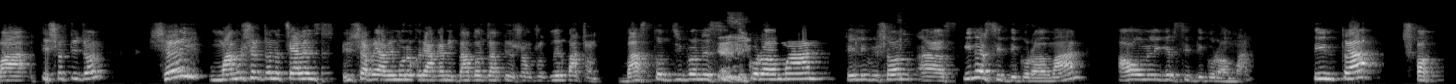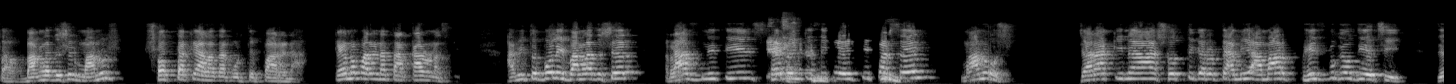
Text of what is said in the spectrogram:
বা তেষট্টি জন। সেই মানুষের জন্য চ্যালেঞ্জ হিসাবে আমি মনে করি আগামী দ্বাদশ জাতীয় সংসদ নির্বাচন। বাস্তব জীবনে সিদ্দিকুর রহমান টেলিভিশন স্ক্রিনের সিদ্দিকুর রহমান, আওয়ামী লীগের সিদ্দিকুর রহমান। তিনটা সত্তা। বাংলাদেশের মানুষ সত্তাকে আলাদা করতে পারে না। কেন পারে না? তার কারণ আছে। আমি তো বলি, বাংলাদেশের রাজনীতির সেভেন্টি থেকে এইটি পার্সেন্ট মানুষ, যারা কিনা সত্যিকার অর্থে আমি আমার ফেসবুকেও দিয়েছি। যে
